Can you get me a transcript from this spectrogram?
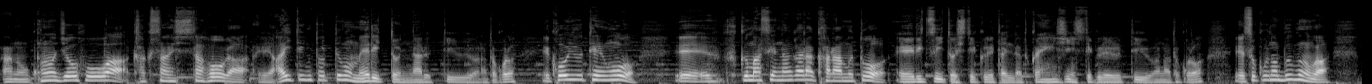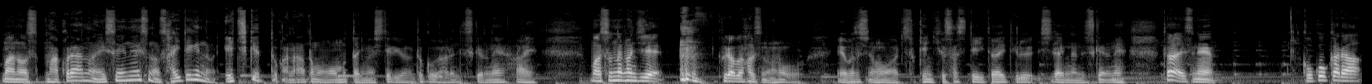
あのこの情報は拡散した方が、相手にとってもメリットになるっていうようなところ、こういう点を、えー、含ませながら絡むと、え、リツイートしてくれたりだとか返信してくれるっていうようなところ、え、そこの部分は、まあのまあ、これはあの SNS の最低限のエチケットかなとも思ったりもしてるようなところがあるんですけどね。はい。まあそんな感じで クラブハウスの方を、えー、私の方はちょっと研究させていただいている次第なんですけどね。ただですねここから、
